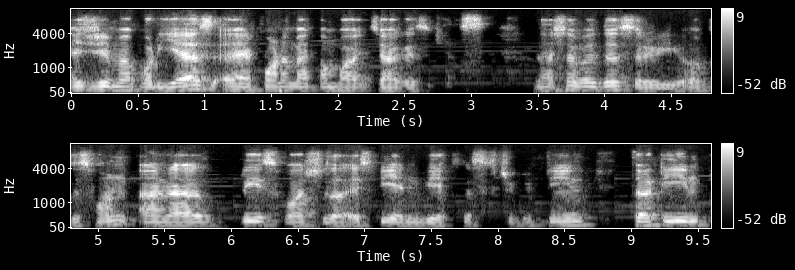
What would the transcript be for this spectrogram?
HDMI port yes, uh, quantum combined charges yes. That's about this review of this one and uh, please watch the HP Envy X615 13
